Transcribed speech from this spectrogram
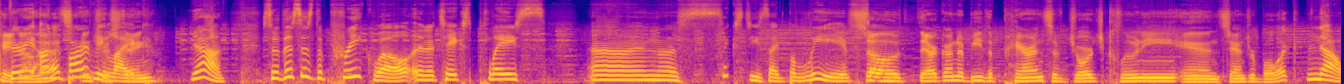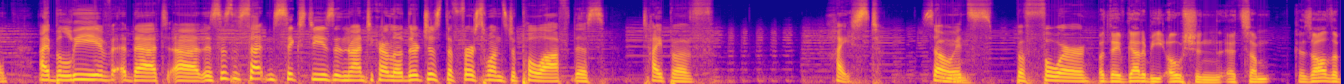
very un-Barbie like. Yeah. So this is the prequel, and it takes place uh, in the 60s, I believe. So they're going to be the parents of George Clooney and Sandra Bullock. No, I believe that uh, this isn't set in 60s in Monte Carlo. They're just the first ones to pull off this type of heist. So Hmm. it's before, But they've got to be ocean at some because all the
